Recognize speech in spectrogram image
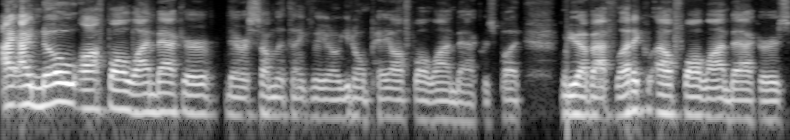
I, I know off-ball linebacker. There are some that think you know you don't pay off-ball linebackers, but when you have athletic off-ball linebackers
